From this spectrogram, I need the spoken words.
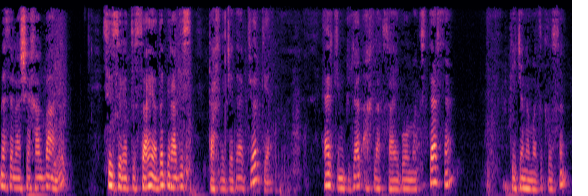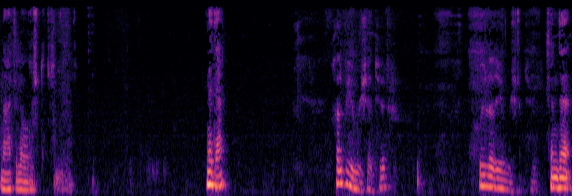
mesela Şeyh Albani Silsilet-i Sahiha'da bir hadis tahric eder. Diyor ki her kim güzel ahlak sahibi olmak isterse gece namazı kılsın, nafile oruç tutsun diyor. Neden? Kalbi yumuşatıyor. Huyları yumuşatıyor. Şimdi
